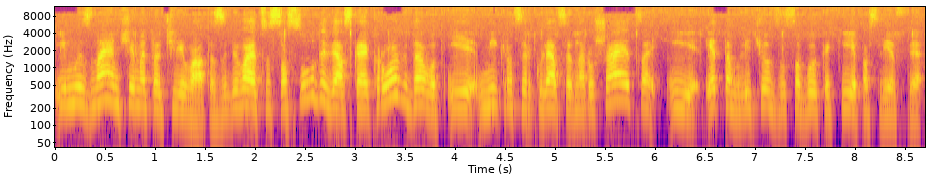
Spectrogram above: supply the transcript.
и мы знаем, чем это чревато. Забиваются сосуды, вязкая кровь, да, вот, и микроциркуляция нарушается, и это влечет за собой какие последствия.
